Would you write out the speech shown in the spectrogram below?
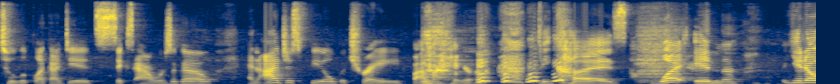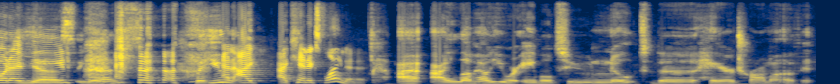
to look like I did six hours ago. And I just feel betrayed by my hair because what in the you know what I mean? Yes, yes. But you and I, I can't explain it. I, I love how you were able to note the hair trauma of it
